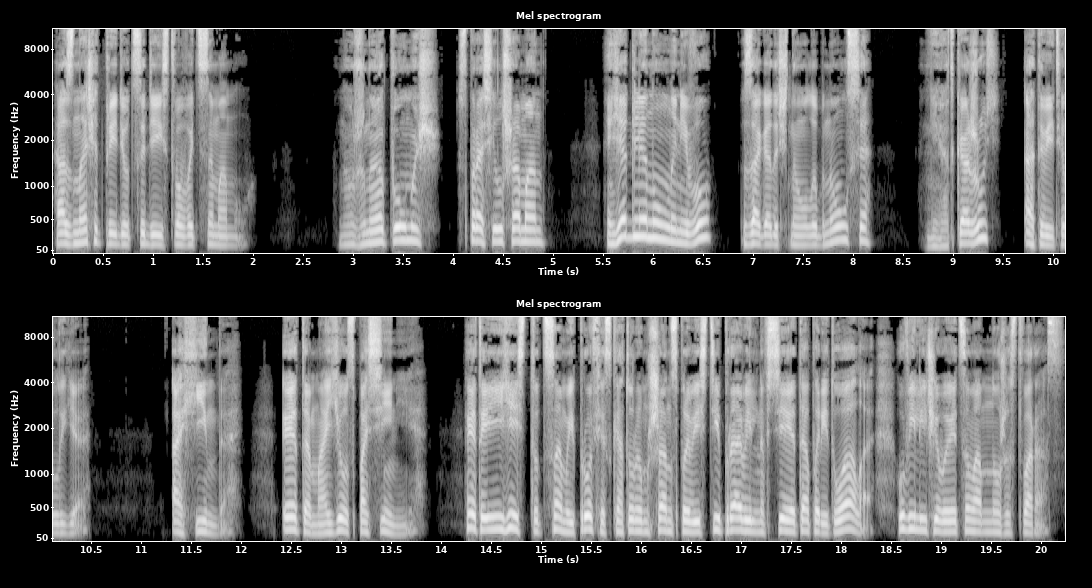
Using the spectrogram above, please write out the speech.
а значит, придется действовать самому. «Нужна помощь?» — спросил шаман. Я глянул на него, загадочно улыбнулся — «Не откажусь», — ответил я. «Ахинда, это мое спасение. Это и есть тот самый профи, с которым шанс провести правильно все этапы ритуала увеличивается во множество раз.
